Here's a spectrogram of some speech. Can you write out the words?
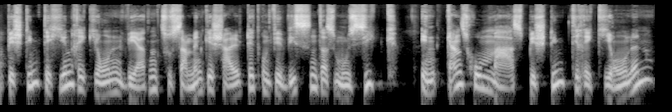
bestimmte Hirnregionen werden zusammengeschaltet und wir wissen, dass Musik in ganz hohem Maß bestimmte Regionen,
